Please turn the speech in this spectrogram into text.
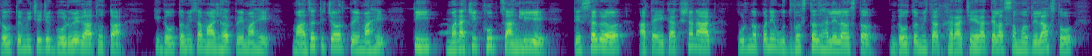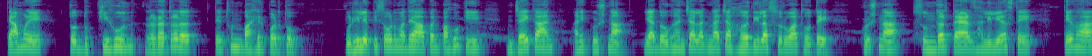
गौतमीचे जे गोडवे गात होता की गौतमीचा माझ्यावर प्रेम आहे माझं तिच्यावर प्रेम आहे ती मनाची खूप चांगली आहे. ते सगळं आता एका क्षणात पूर्णपणे उद्ध्वस्त झालेलं असतं. गौतमीचा खरा चेहरा त्याला समजलेला असतो. त्यामुळे तो दुःखी होऊन रडत रडत तेथून बाहेर पडतो. पुढील एपिसोडमध्ये आपण पाहू की जयकांत आणि कृष्णा या दोघांच्या लग्नाच्या हळदीला सुरुवात होते. कृष्णा सुंदर तयार झालेली असते. तेव्हा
